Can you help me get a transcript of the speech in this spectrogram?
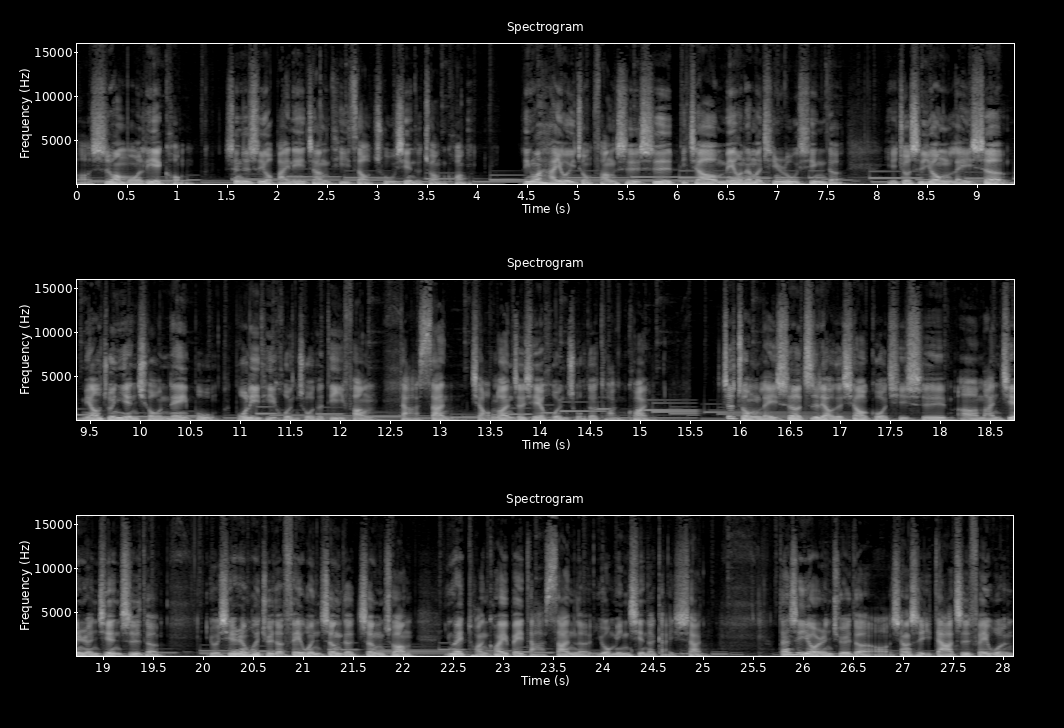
啊视网膜裂孔，甚至是有白内障提早出现的状况。另外，还有一种方式是比较没有那么侵入性的。也就是用镭射瞄准眼球内部玻璃体混浊的地方，打散、搅乱这些混浊的团块。这种镭射治疗的效果其实啊蛮见仁见智的。有些人会觉得飞蚊症的症状因为团块被打散了有明显的改善，但是也有人觉得哦像是一大只飞蚊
